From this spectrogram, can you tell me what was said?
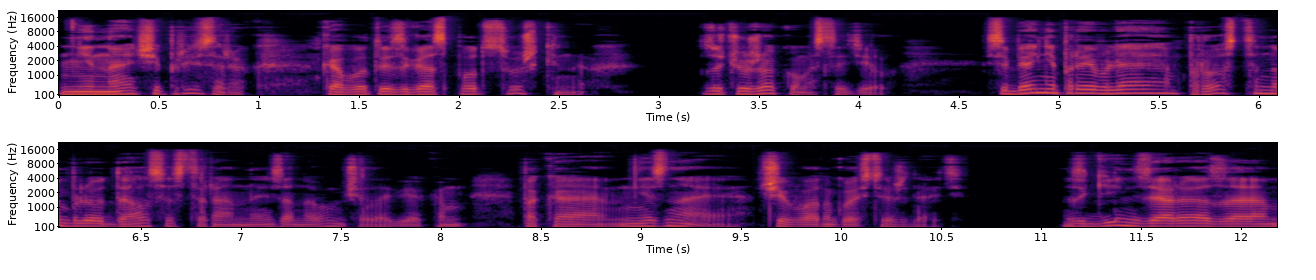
Не иначе призрак. Кого-то из господ Сушкиных. За чужаком следил. Себя не проявляя, просто наблюдал со стороны за новым человеком, пока не зная, чего от гостя ждать. «Сгинь, зараза!»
